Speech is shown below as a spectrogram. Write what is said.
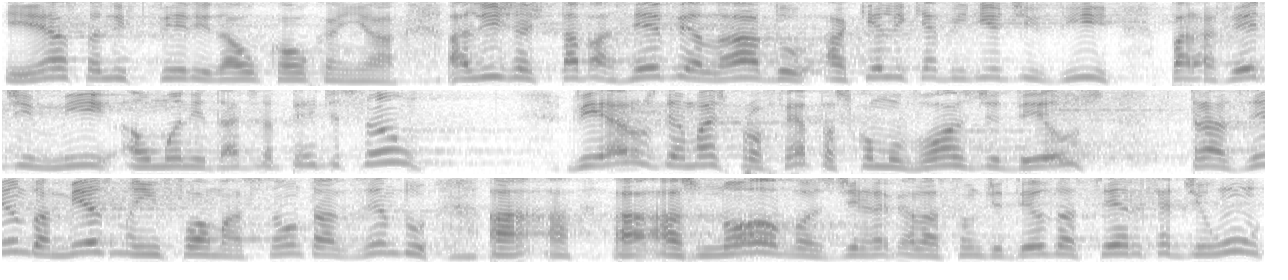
E esta lhe ferirá o calcanhar. Ali já estava revelado aquele que haveria de vir para redimir a humanidade da perdição. Vieram os demais profetas como voz de Deus, trazendo a mesma informação, trazendo a, a, a, as novas de revelação de Deus acerca de um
